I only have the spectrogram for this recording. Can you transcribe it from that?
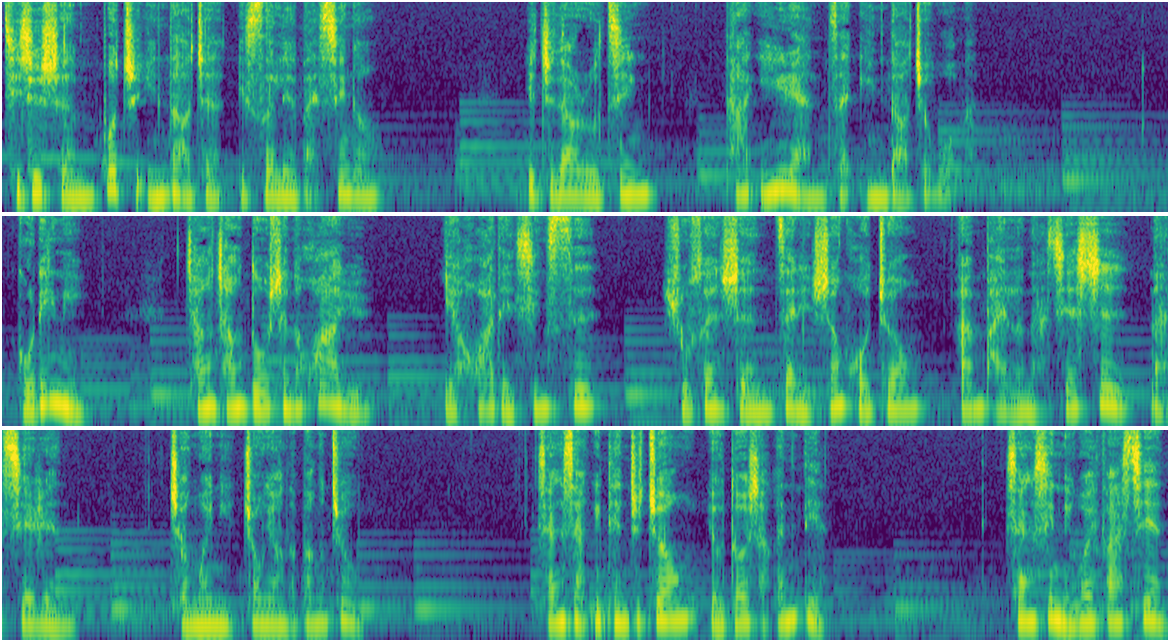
其实神不只引导着以色列百姓哦，一直到如今，他依然在引导着我们。鼓励你常常读神的话语，也花点心思数算神在你生活中安排了哪些事、哪些人，成为你重要的帮助。想想一天之中有多少恩典，相信你会发现，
